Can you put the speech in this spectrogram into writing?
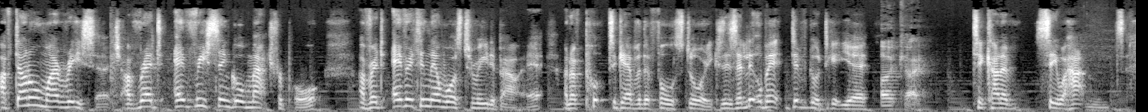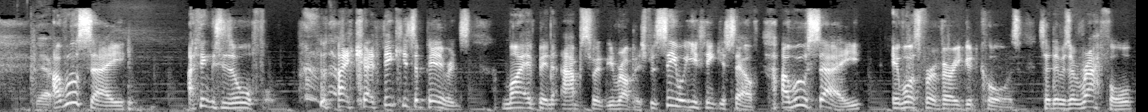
I've done all my research. I've read every single match report. I've read everything there was to read about it, and I've put together the full story because it's a little bit difficult to get your Okay. to kind of see what happens. Yeah. I will say, I think this is awful. like, I think his appearance might have been absolutely rubbish, but see what you think yourself. I will say it was for a very good cause. So there was a raffle.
